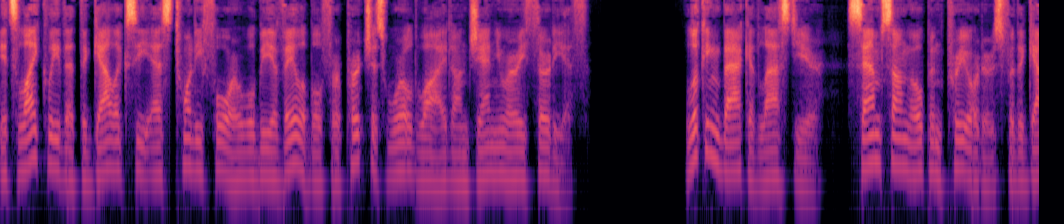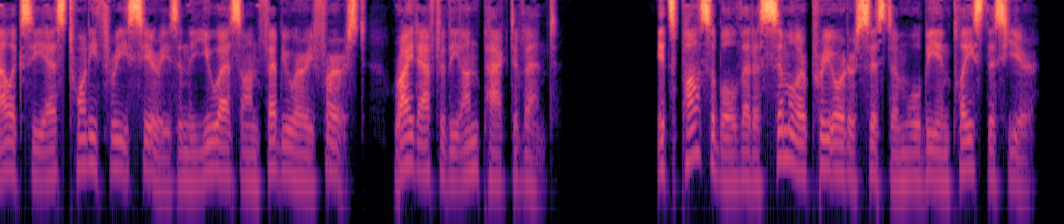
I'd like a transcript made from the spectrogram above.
it's likely that the Galaxy S24 will be available for purchase worldwide on January 30. Looking back at last year, Samsung opened pre-orders for the Galaxy S23 series in the US on February 1, right after the Unpacked event. It's possible that a similar pre-order system will be in place this year,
